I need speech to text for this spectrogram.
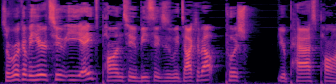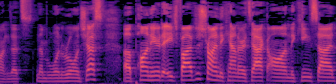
So rook over here to e8, pawn to b6 as we talked about, push your past pawns. That's number one rule in chess. Uh, pawn here to h5, just trying to counterattack on the king side,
